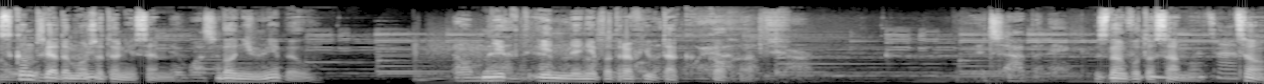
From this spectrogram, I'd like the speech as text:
Skąd wiadomo, że to nie sen? Bo nim nie był. Nikt inny nie potrafił tak kochać. Znowu to samo. Co?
